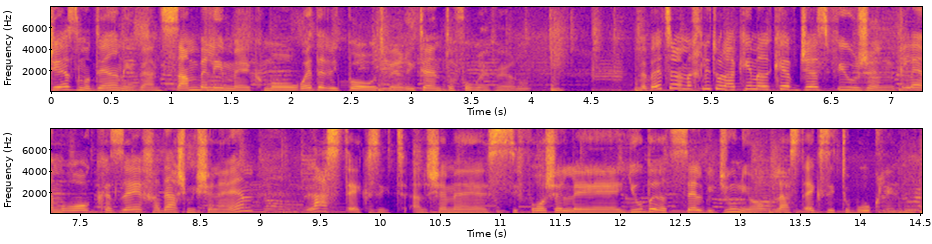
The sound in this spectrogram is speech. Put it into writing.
ג'אז מודרני ואנסמבלים אה, כמו Weather Report ו-Return to Forever. ובעצם הם החליטו להקים הרכב ג'אז פיוז'ן, גלם רוק כזה חדש משלהם, Last Exit, על שם אה, ספרו של יוברט סלבי ג'וניור, Last Exit to Brooklyn.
